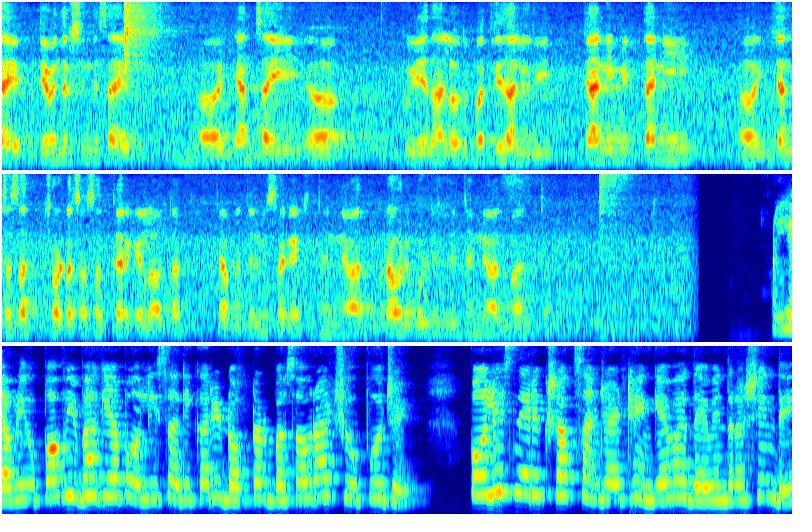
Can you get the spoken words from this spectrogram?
साहेब देवेंद्र शिंदे साहेब यांचाही हे झालं होतं बदली झाली होती. त्यानिमित्ताने त्यांचा सत् छोटासा सत्कार केला होता. त्याबद्दल मी सगळ्यांचे धन्यवाद रावरी पोलिसांचे धन्यवाद मानतो. यावेळी उपविभागीय पोलीस अधिकारी डॉक्टर बसवराज शिवपूजे पोलीस निरीक्षक संजय ठेंगे व देवेंद्र शिंदे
